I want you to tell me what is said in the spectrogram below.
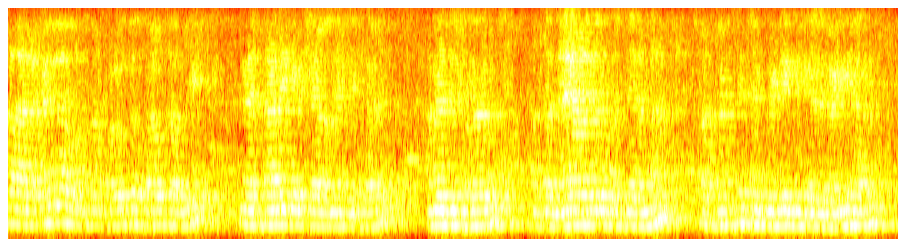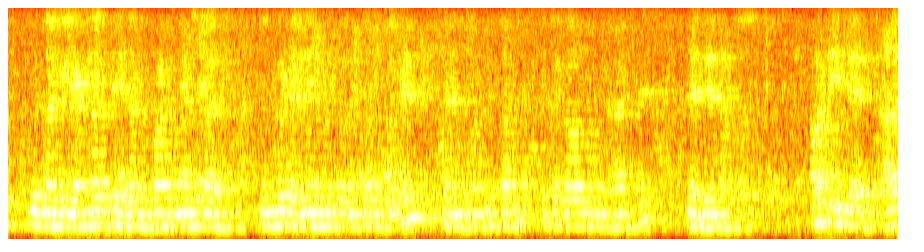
ఆ రకంగా మన ప్రభుత్వం సాగుతుంది స్థానిక విషయాలు చెప్పారు అనంతపురం అంత న్యాయవాదులు వచ్చారన్న. కన్స్ట్రక్షన్ బిల్డింగ్ అడిగినారు. దానికి లెక్క రాస్తే దాని పాటు మేము దాన్ని పంపిస్తాము ఇంత గవర్నమెంట్ రాస్తే నేను చేద్దాం కాబట్టి ఇది చాలా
